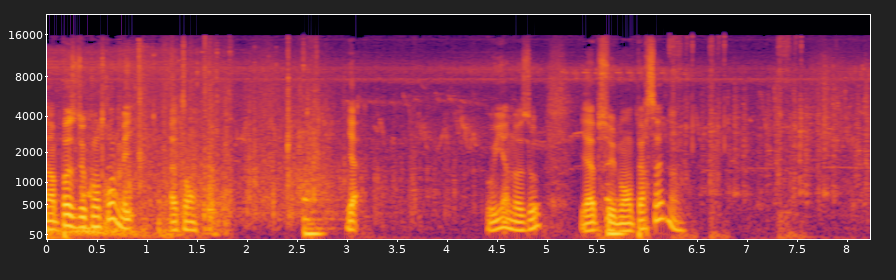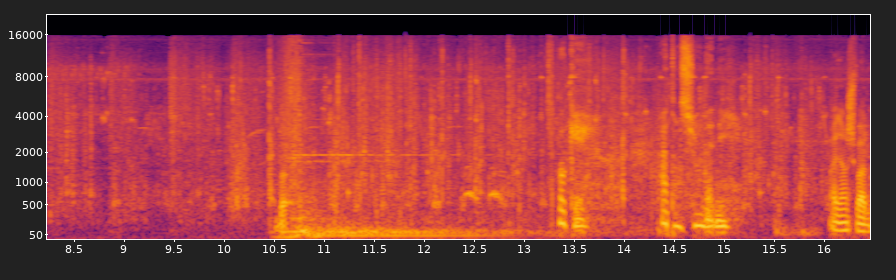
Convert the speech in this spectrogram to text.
C'est un poste de contrôle mais... Attends. Y'a... Oui, un oiseau. Y'a absolument personne. Bah, Ok. Attention, Danny. Ah, y'a un cheval.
